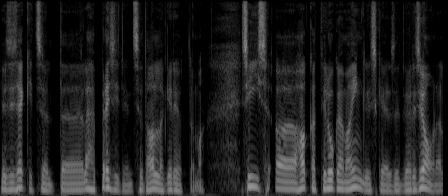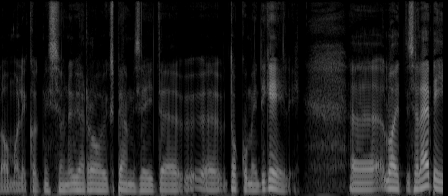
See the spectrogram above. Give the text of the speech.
ja siis äkitselt läheb president seda alla kirjutama. siis hakati lugema ingliskeelseid versioone loomulikult, mis on ÜRO üks peamiseid dokumendi keeli. loeti see läbi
